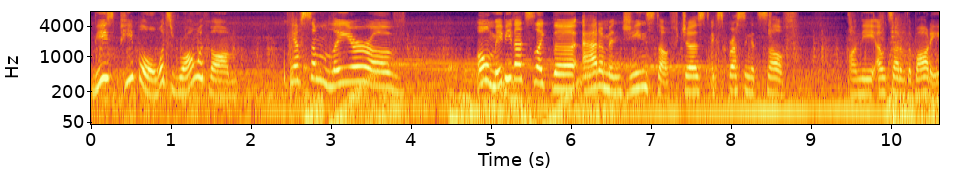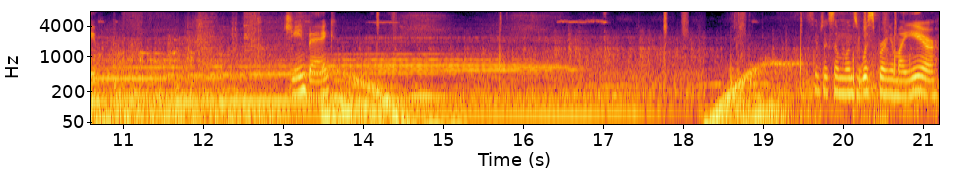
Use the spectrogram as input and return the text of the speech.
these people, what's wrong with them? They have some layer of... Oh, maybe that's like the Adam and gene stuff just expressing itself on the outside of the body. Gene bank. Seems like someone's whispering in my ear.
